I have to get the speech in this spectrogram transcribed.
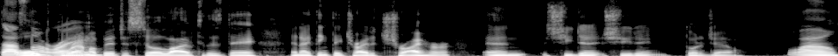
That's old not right. grandma bitch is still alive to this day, and I think they tried to try her, and she didn't. She didn't go to jail. wow.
